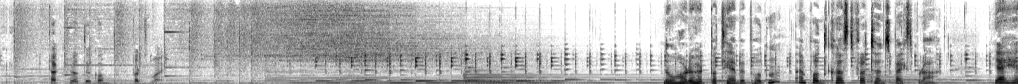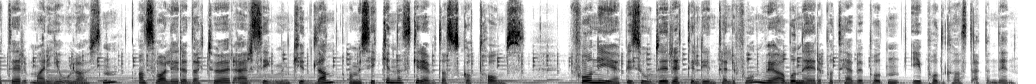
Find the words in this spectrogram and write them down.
Takk for at du kom. Takk for meg. Nå har du hørt på TV-podden, en podkast fra Tønsbergs Blad. Jeg heter Marie Olaussen, ansvarlig redaktør er Sigmund Kydland, og musikken er skrevet av Scott Holmes. Få nye episoder rett til din telefon ved å abonnere på TV-podden i podkastappen din.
